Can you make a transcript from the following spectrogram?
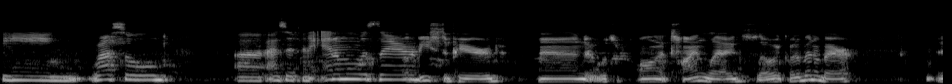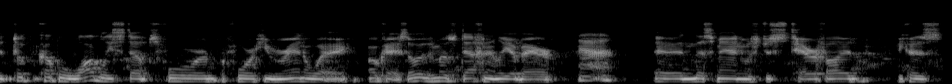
being rustled uh, as if an animal was there. A beast appeared, and it was on its hind legs, so it could have been a bear. It took a couple wobbly steps forward before he ran away. Okay, so it was most definitely a bear, Yeah. and this man was just terrified because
